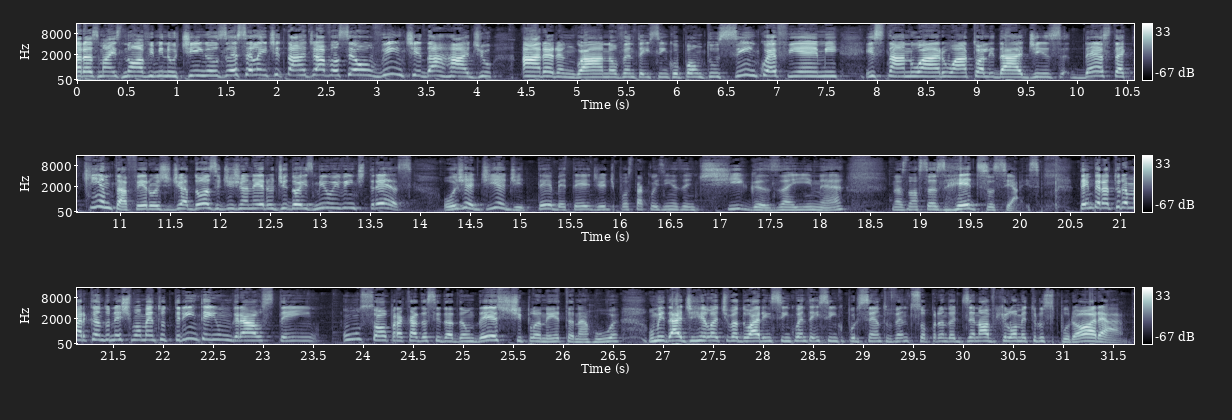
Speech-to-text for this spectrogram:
Horas mais 9 minutinhos. Excelente tarde a você, ouvinte da Rádio Araranguá 95.5 FM. Está no ar o Atualidades desta quinta-feira, hoje, dia 12 de janeiro de 2023. Hoje é dia de TBT, dia de postar coisinhas antigas aí, né? Nas nossas redes sociais. Temperatura marcando neste momento 31 graus, tem um sol para cada cidadão deste planeta na rua. Umidade relativa do ar em 55%, vento soprando a 19 quilômetros por hora.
